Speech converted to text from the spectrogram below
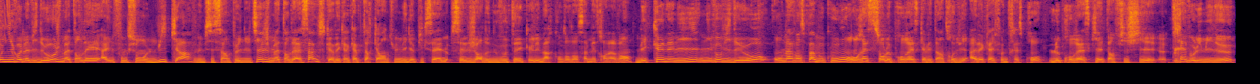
Au niveau de la vidéo, je m'attendais à une fonction 8K, même si c'est un peu inutile, je m'attendais à ça, parce qu'avec un capteur 48 mégapixels, c'est le genre de nouveauté que les marques ont tendance à mettre en avant. Mais que nenni, niveau vidéo, on n'avance pas beaucoup, on reste sur le ProRes qui avait été introduit avec l'iPhone 13 Pro. Le ProRes qui est un fichier euh, très volumineux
